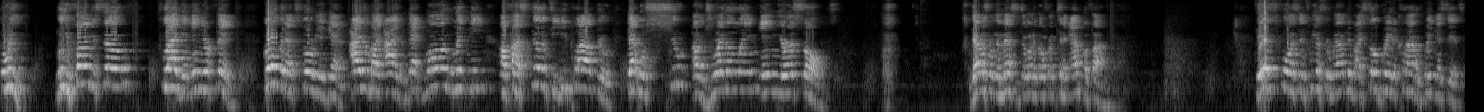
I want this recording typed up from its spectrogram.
Three, when you find yourself flagging in your faith, go over that story again, item by item, that long litany of hostility he plowed through that will shoot adrenaline in your souls. That was from the message. I want to go from to the amplified. Therefore, since we are surrounded by so great a cloud of witnesses,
